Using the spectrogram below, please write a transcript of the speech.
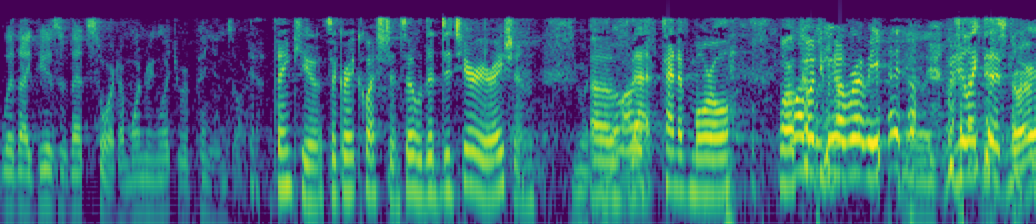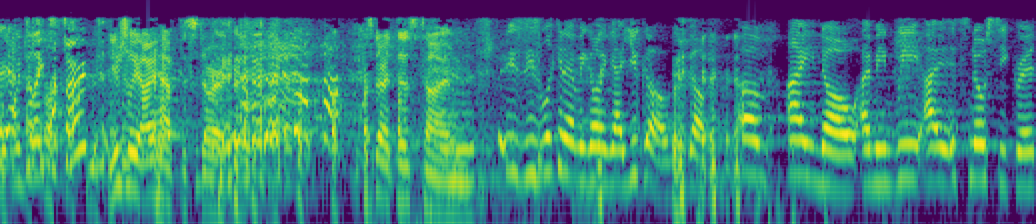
with ideas of that sort. I'm wondering what your opinions are. Yeah, thank you. It's a great question. So the deterioration of that kind of moral moral well, code. You over at me. Would you like to start? Would you like to start? Usually I have to start. start this time. He's, he's, looking at me, going, "Yeah, you go, you go." Um, I know. I mean, we. I, it's no secret.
